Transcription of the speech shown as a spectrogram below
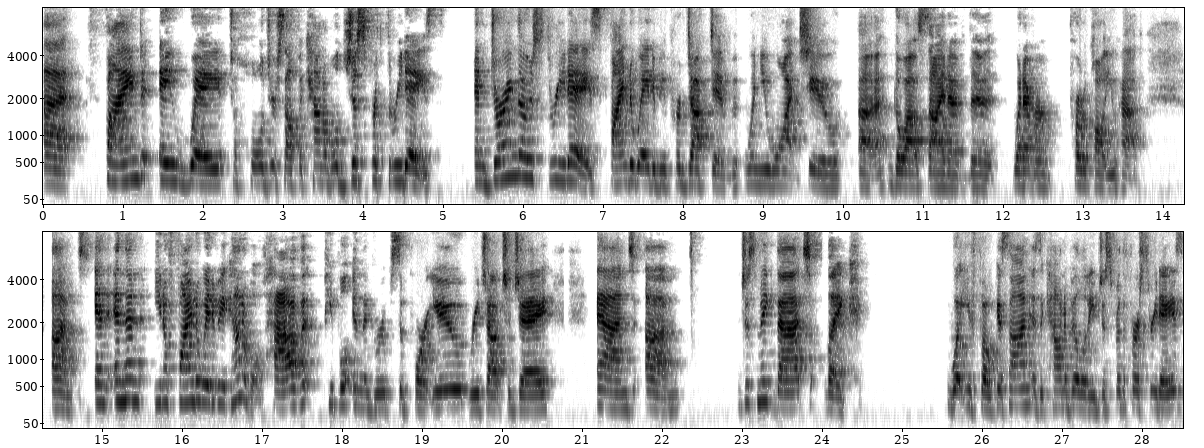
uh, find a way to hold yourself accountable just for three days. And during those three days find a way to be productive when you want to uh, go outside of the whatever protocol you have. Um, and and then you know find a way to be accountable. Have people in the group support you. Reach out to jay and um, just make that like what you focus on is accountability just for the first three days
